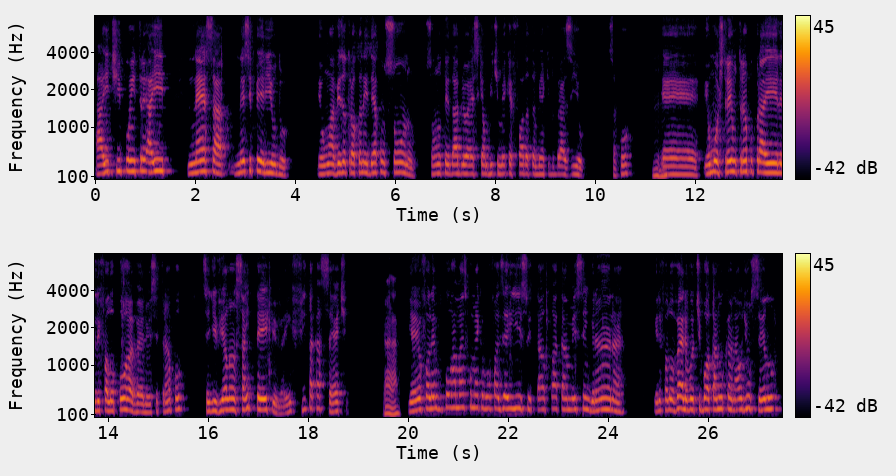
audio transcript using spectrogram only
Aí, tipo, entre, aí nessa, nesse período eu, uma vez eu trocando ideia com o Sono, Sono TWS, que é um beatmaker foda também aqui do Brasil, sacou? Uhum. É, eu mostrei um trampo para ele, ele falou: Porra, velho, esse trampo você devia lançar em tape, velho, em fita cassete. E aí eu falei: Porra, mas como é que eu vou fazer isso e tal? Pá, tá meio sem grana. Ele falou: Velho, eu vou te botar no canal de um selo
